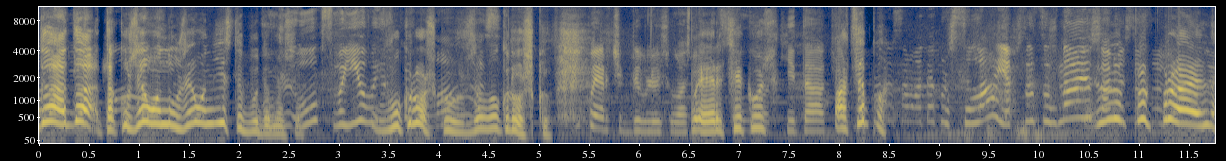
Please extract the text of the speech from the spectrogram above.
Да, да, так уже он, уже он їсти будемо. ще. Ух, свої В окрошку, вже в окрошку. Перчик дивлюсь у вас. Перчик ось. Солодкий, так. А це п- Я сама також з села, я все це знаю, Ну, пр- правильно.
